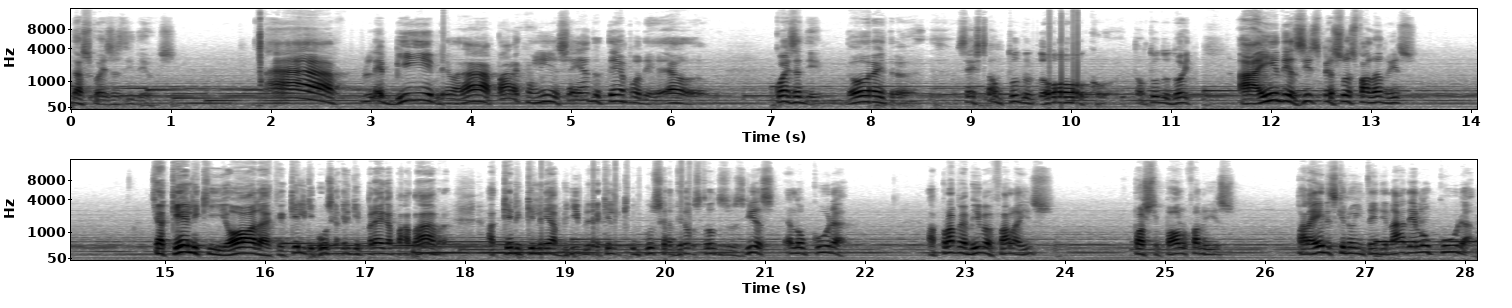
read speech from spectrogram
das coisas de Deus. Ah, ler Bíblia, orar, para com isso, aí é do tempo de. É coisa de doido, vocês estão tudo louco, estão tudo doido. Ainda existem pessoas falando isso que aquele que ora, que aquele que busca, aquele que prega a palavra, aquele que lê a Bíblia, aquele que busca a Deus todos os dias, é loucura. A própria Bíblia fala isso. O apóstolo Paulo fala isso. Para eles que não entendem nada é loucura,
